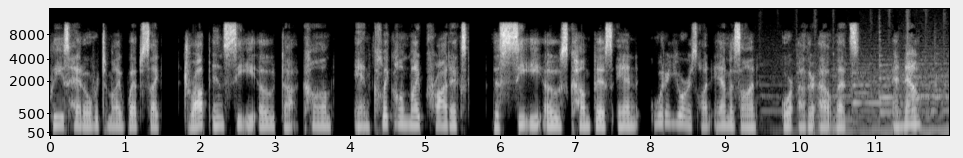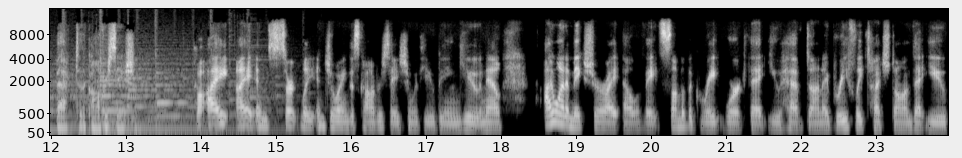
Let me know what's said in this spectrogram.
please head over to my website, dropinceo.com and click on my products, the CEO's Compass, and order yours on Amazon or other outlets. And now back to the conversation. Well, I, I am certainly enjoying this conversation with you being you. Now, I want to make sure I elevate some of the great work that you have done. I briefly touched on that you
